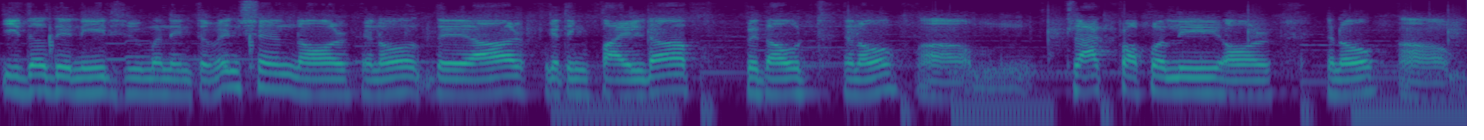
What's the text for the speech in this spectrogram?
Either they need human intervention or, you know, they are getting piled up without you know um, tracked properly or you know um,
